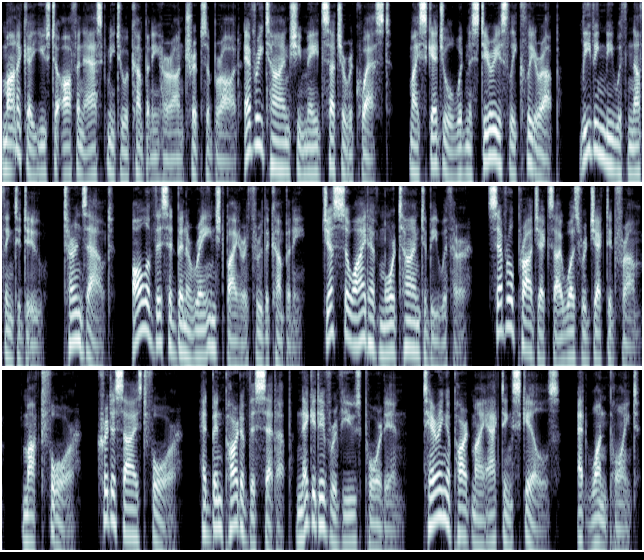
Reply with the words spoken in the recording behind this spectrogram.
Monica used to often ask me to accompany her on trips abroad. Every time she made such a request, my schedule would mysteriously clear up, leaving me with nothing to do. Turns out, all of this had been arranged by her through the company, just so I'd have more time to be with her. Several projects I was rejected from, mocked for, criticized for, had been part of this setup. Negative reviews poured in, tearing apart my acting skills. At one point,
